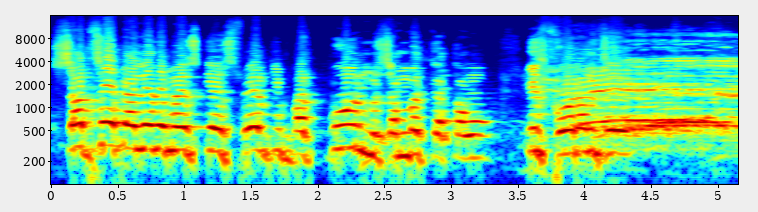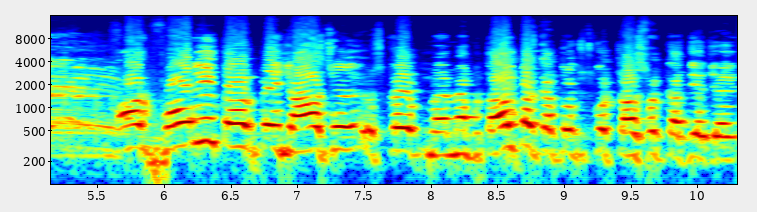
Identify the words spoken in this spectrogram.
سب سے پہلے تو میں اس کے اس فیل کی بھرپور مذمت کرتا ہوں۔ اس فورم سے۔ اور فوری طور پہ یہاں سے اس کے میں مطالبہ کرتا ہوں کہ اس کو ٹرانسفر کر دیا جائے۔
